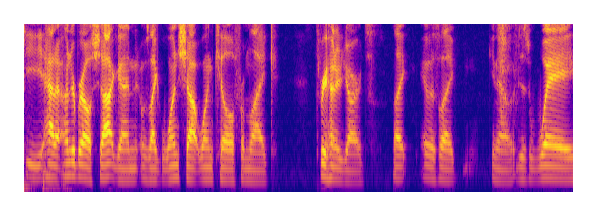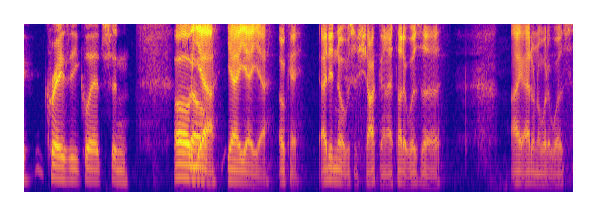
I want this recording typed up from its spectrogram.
he had an underbarrel shotgun. It was like one shot, one kill from like 300 yards. Like it was like you know just way crazy glitch and Oh So- yeah, yeah, yeah, yeah. Okay. I didn't know it was a shotgun. I thought it was a. I I don't know what it was.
